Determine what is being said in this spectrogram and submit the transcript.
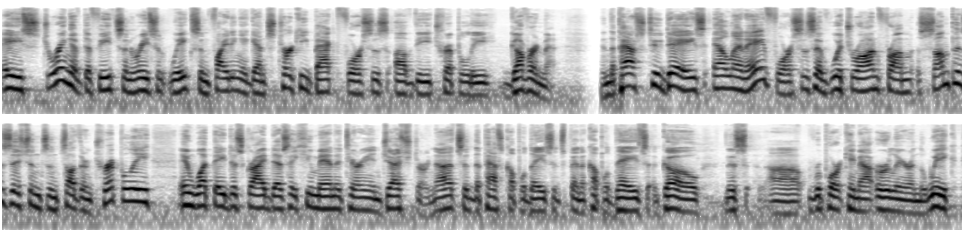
a string of defeats in recent weeks in fighting against Turkey backed forces of the Tripoli government. In the past two days, LNA forces have withdrawn from some positions in southern Tripoli in what they described as a humanitarian gesture. Now, that's in the past couple days. It's been a couple days ago. This uh, report came out earlier in the week.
